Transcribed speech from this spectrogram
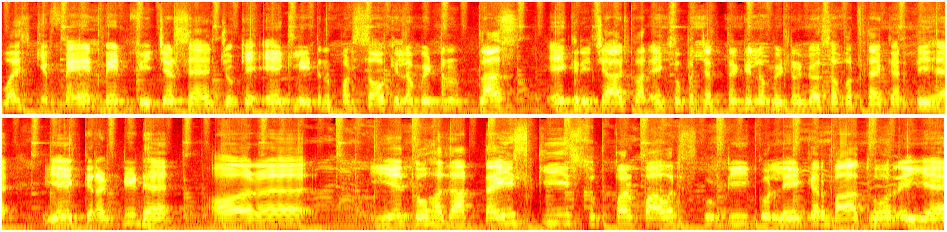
वह इसके मेन मेन फीचर्स हैं, जो कि एक लीटर पर 100 किलोमीटर प्लस एक रिचार्ज पर 175 किलोमीटर का सफ़र तय करती है। ये गारंटीड है और ये 2023 की सुपर पावर स्कूटी को लेकर बात हो रही है।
